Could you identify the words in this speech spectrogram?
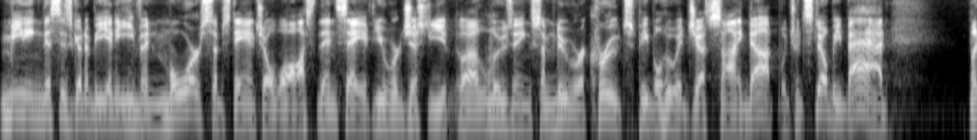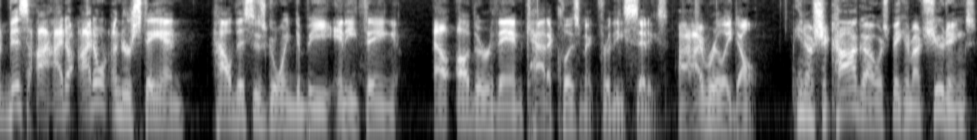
meaning this is going to be an even more substantial loss than, say, if you were just uh, losing some new recruits, people who had just signed up, which would still be bad. But this, I, I don't, I don't understand how this is going to be anything other than cataclysmic for these cities. I, I really don't. You know, Chicago, we're speaking about shootings.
